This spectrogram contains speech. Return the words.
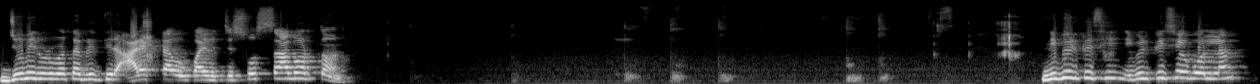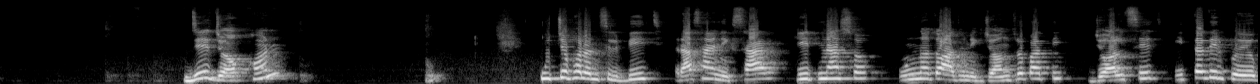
জমির উর্বরতা বৃদ্ধির আরেকটা উপায় হচ্ছে শস্যাবর্তন নিবিড় কৃষি, নিবিড় কৃষিও বললাম। যে যখন উচ্চ ফলনশীল বীজ, রাসায়নিক সার, কীটনাশক, উন্নত আধুনিক যন্ত্রপাতি, জলসেচ ইত্যাদির প্রয়োগ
